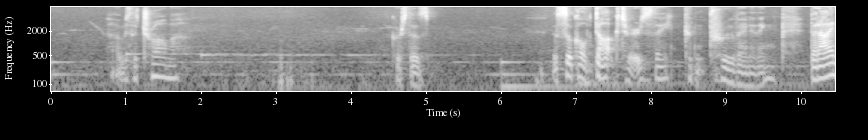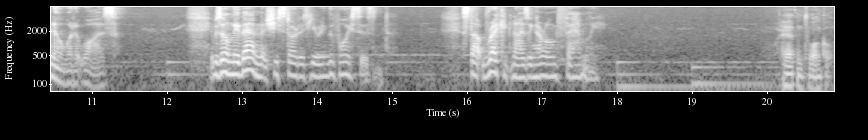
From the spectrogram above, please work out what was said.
It was the trauma. Of course, those. the so called doctors, they couldn't prove anything. But I know what it was. It was only then that she started hearing the voices and stopped recognizing her own family. What happened to Uncle?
